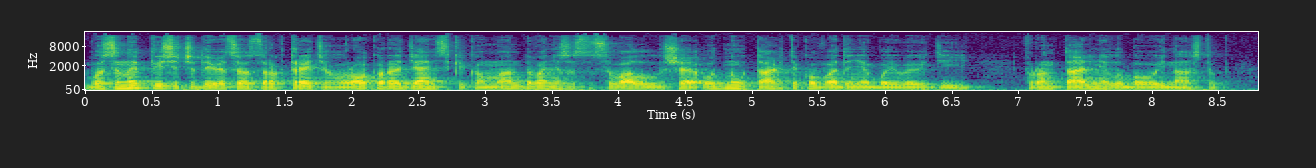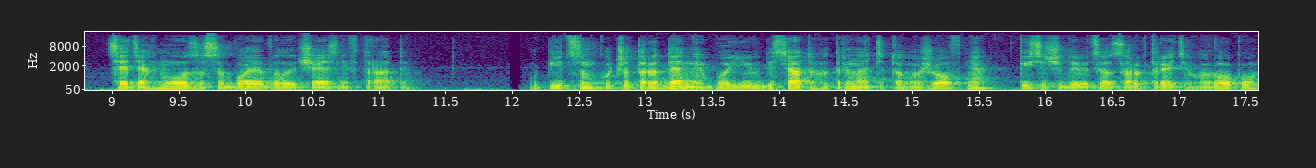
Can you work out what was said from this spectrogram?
Восени 1943 року радянське командування застосувало лише одну тактику ведення бойових дій фронтальний лобовий наступ. Це тягнуло за собою величезні втрати. У підсумку чотириденних боїв 10-13 жовтня 1943 року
